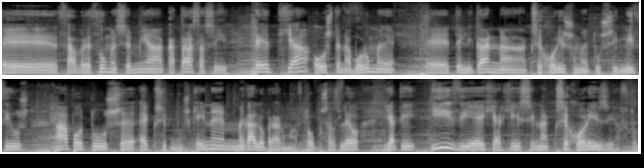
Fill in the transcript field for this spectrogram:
ε, θα βρεθούμε σε μια κατάσταση τέτοια ώστε να μπορούμε ε, τελικά να ξεχωρίσουμε τους ηλίθιους από τους ε, έξυπνους. Και είναι μεγάλο πράγμα αυτό που σας λέω γιατί ήδη έχει αρχίσει να ξεχωρίζει αυτό.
